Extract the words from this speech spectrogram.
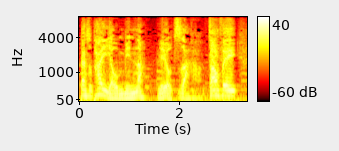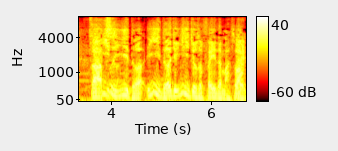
但是他也有名呐、也有字啊。啊张飞啊，字翼德，翼德就翼就是飞的嘛，是吧对？，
